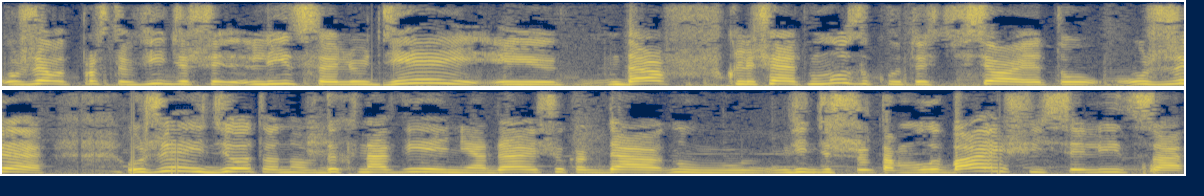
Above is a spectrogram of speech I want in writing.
уже вот просто видишь лица людей и, да, включают музыку, то есть все, это уже, уже идет оно вдохновение, да, еще когда, ну, видишь там улыбающиеся лица,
